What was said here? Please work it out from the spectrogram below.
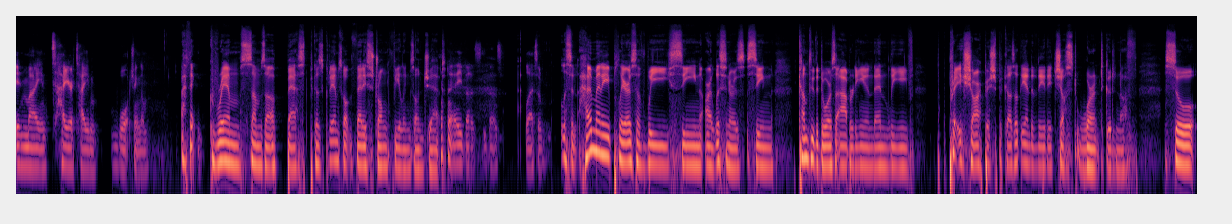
in my entire time watching them. I think Graham sums it up best because Graham's got very strong feelings on Jet. he does. He does. Bless him. Listen, how many players have we seen, our listeners seen, come through the doors at Aberdeen and then leave pretty sharpish because at the end of the day they just weren't good enough? So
